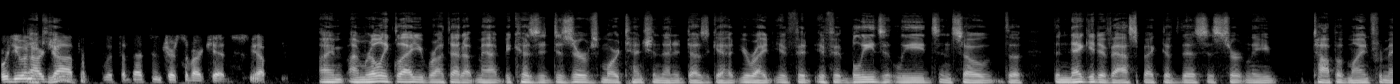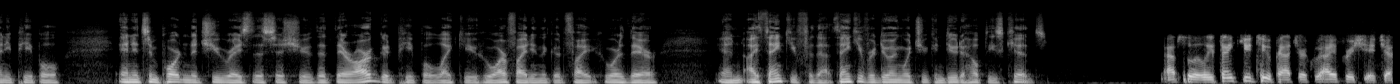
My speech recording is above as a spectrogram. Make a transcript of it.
we're doing Like our you. job with the best interests of our kids. Yep. I'm I'm really glad you brought that up, Matt, because it deserves more attention than it does get. You're right. If it if it bleeds, it leads, and so the the negative aspect of this is certainly top of mind for many people. And it's important that you raise this issue that there are good people like you who are fighting the good fight, who are there. And I thank you for that. Thank you for doing what you can do to help these kids. Absolutely. Thank you too, Patrick. I appreciate you.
